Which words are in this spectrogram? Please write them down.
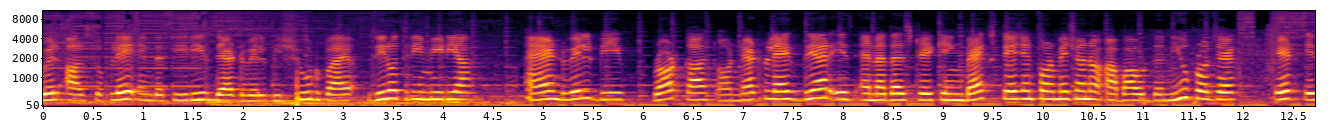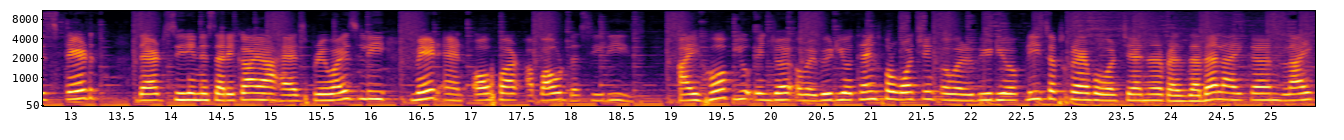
will also play in the series that will be shot by O3 Media and will be broadcast on Netflix. There is another striking backstage information about the new project. It is stated that Serenay Sarıkaya has previously made an offer about the series. I hope you enjoy our video. Thanks for watching our video. Please subscribe our channel, press the bell icon, like,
